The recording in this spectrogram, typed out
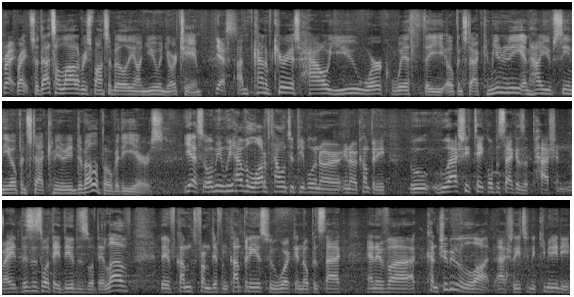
Right. Right. So that's a lot of responsibility on you and your team. Yes. I'm kind of curious how you work with the OpenStack community and how you've seen the OpenStack community develop over the years. Yeah, so I mean, we have a lot of talented people in our in our company who who actually take OpenStack as a passion, right? This is what they do. This is what they love. They've come from different companies who worked in OpenStack and have uh, contributed a lot actually to the community.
